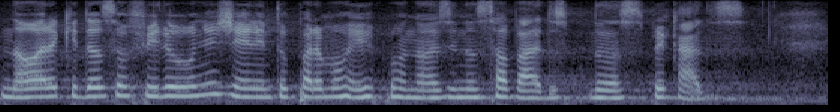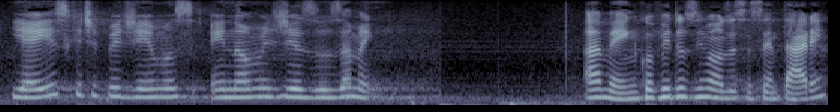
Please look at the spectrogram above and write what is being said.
na hora que deu seu Filho unigênito para morrer por nós e nos salvar dos, dos nossos pecados. E é isso que te pedimos, em nome de Jesus. Amém. Amém. Convido os irmãos a se sentarem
